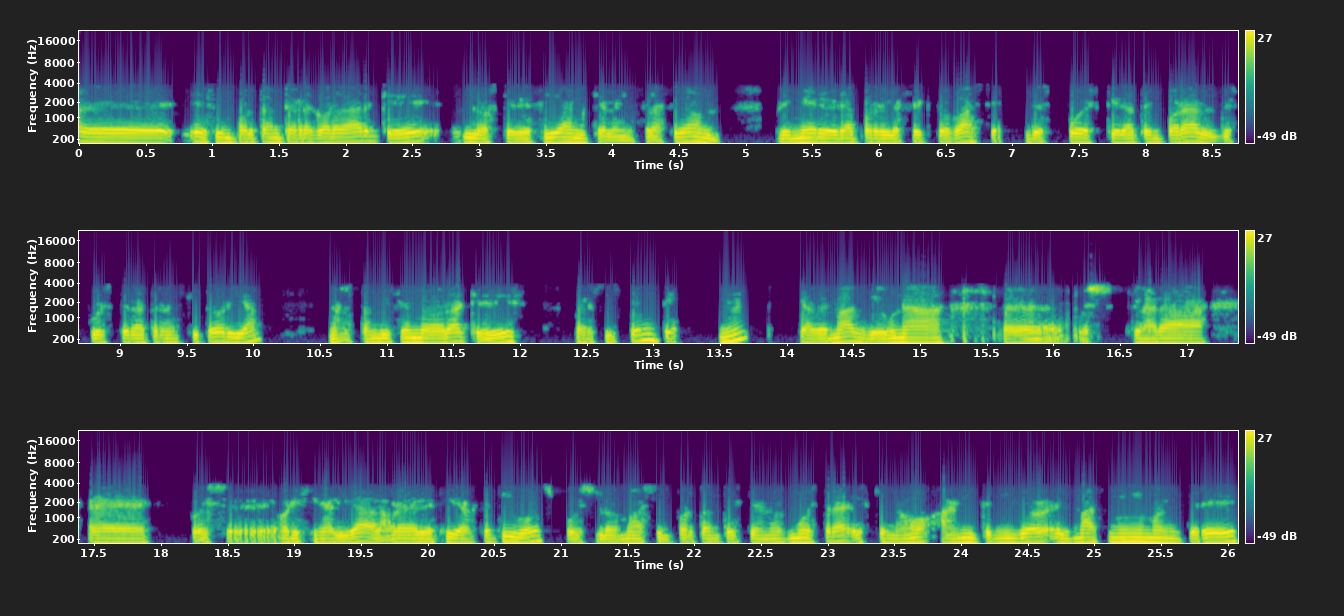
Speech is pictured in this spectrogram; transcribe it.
eh, es importante recordar que los que decían que la inflación primero era por el efecto base, después que era temporal, después que era transitoria, nos están diciendo ahora que es persistente, ¿sí? que además de una eh, pues clara eh, pues eh, originalidad a la hora de elegir objetivos, pues lo más importante que nos muestra es que no han tenido el más mínimo interés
